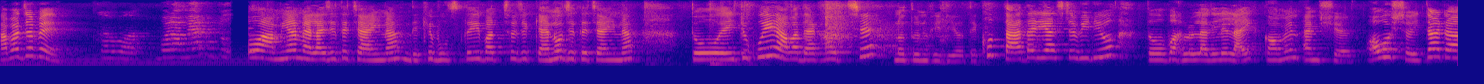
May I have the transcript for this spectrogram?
আবার যাবে? ও, আমি আর মেলায় যেতে চাই না। দেখে বুঝতেই পারছ যে কেন যেতে চাই না। তো এইটুকুই, আবার দেখা হচ্ছে নতুন ভিডিওতে। খুব তাড়াতাড়ি আসছে ভিডিও, তো ভালো লাগলে লাইক কমেন্ট অ্যান্ড শেয়ার অবশ্যই, টাটা!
